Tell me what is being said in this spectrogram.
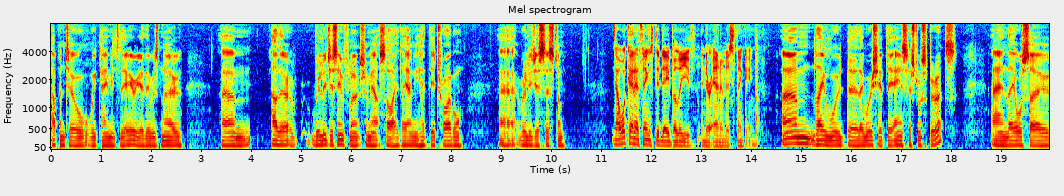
up until we came into the area. There was no um, other religious influence from outside. They only had their tribal uh, religious system. Now, what kind of things did they believe in their animist thinking? Um, they would uh, they worship their ancestral spirits, and they also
